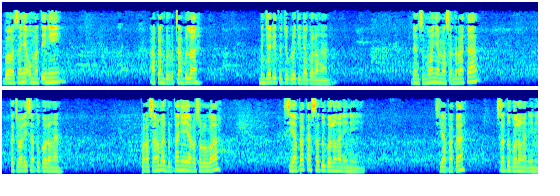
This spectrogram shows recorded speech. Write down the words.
bahwasanya umat ini akan berpecah belah menjadi 73 golongan. Dan semuanya masuk neraka kecuali satu golongan. Para sahabat bertanya ya Rasulullah, siapakah satu golongan ini? Siapakah satu golongan ini.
